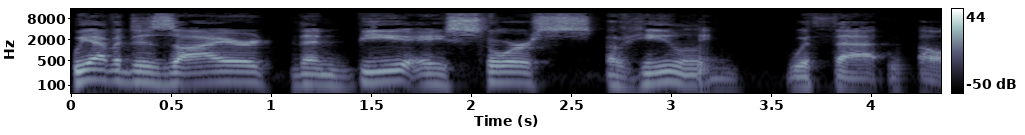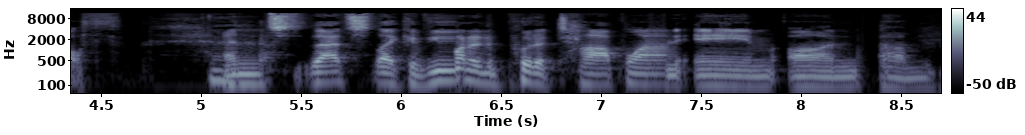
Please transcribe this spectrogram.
we have a desire to then be a source of healing with that wealth. And that's, that's like if you wanted to put a top line aim on um,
